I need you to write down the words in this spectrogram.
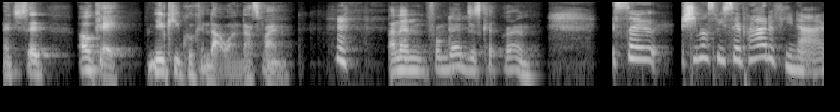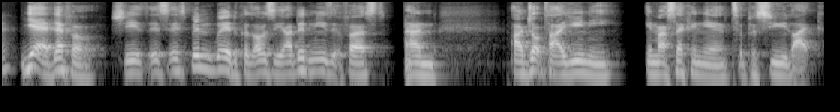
and she said, "Okay, you keep cooking that one. That's fine." and then from there, just kept going. So she must be so proud of you now. Yeah, defo. She's it's it's been weird because obviously I did music first, and I dropped out of uni in my second year to pursue like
